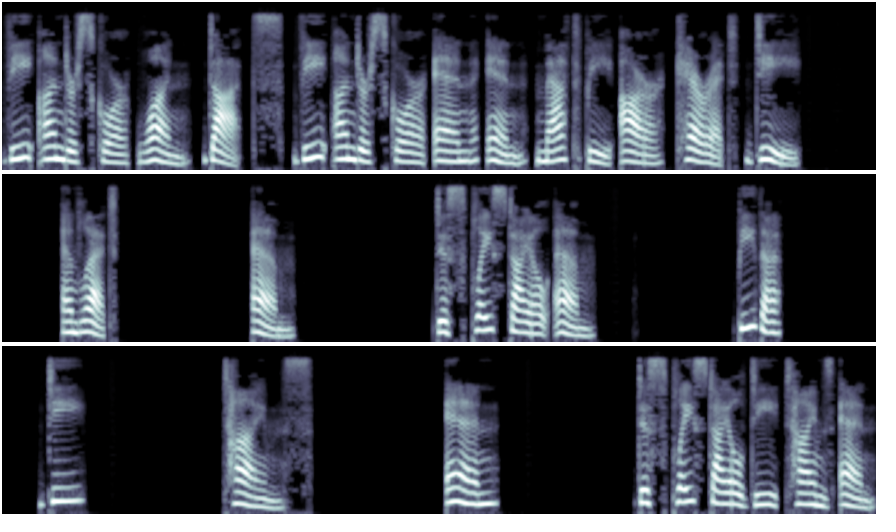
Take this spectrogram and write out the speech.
v underscore one dots v underscore n in math b r caret d. And let m display style m be the d times n display style d times n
